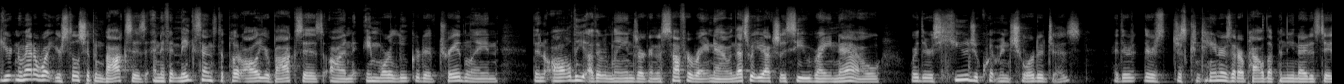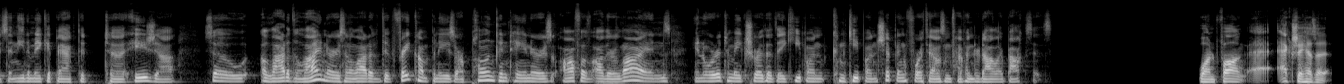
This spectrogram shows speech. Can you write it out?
you're, no matter what, you're still shipping boxes. And if it makes sense to put all your boxes on a more lucrative trade lane, then all the other lanes are going to suffer right now. And that's what you actually see right now, where there's huge equipment shortages. There, there's just containers that are piled up in the United States that need to make it back to, to Asia. So a lot of the liners and a lot of the freight companies are pulling containers off of other lines in order to make sure that they keep on can keep on shipping four thousand five hundred dollar boxes. Woan Foong uh, actually has a,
